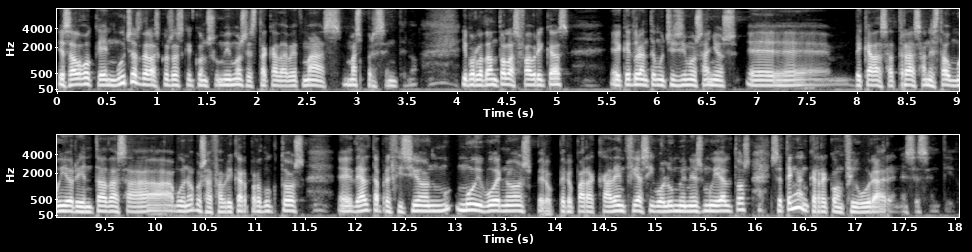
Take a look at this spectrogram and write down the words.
es algo que en muchas de las cosas que consumimos está cada vez más, más presente. Y por lo tanto, las fábricas eh, que durante muchísimos años, décadas atrás, han estado muy orientadas a, bueno, pues a fabricar productos eh, de alta precisión muy buenos, pero, pero para cadencias y volúmenes muy altos, se tengan que reconfigurar en ese sentido.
